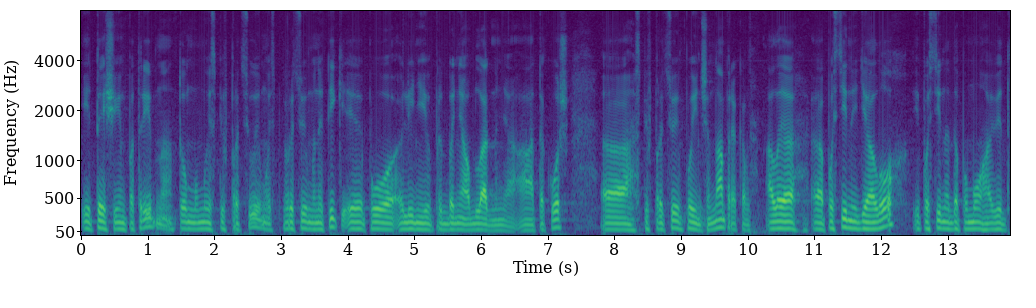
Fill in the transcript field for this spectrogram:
і те, що їм потрібно. Тому ми співпрацюємо. І Співпрацюємо не тільки е, по лінії придбання обладнання, а також співпрацюємо по іншим напрямкам. Але постійний діалог і постійна допомога від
